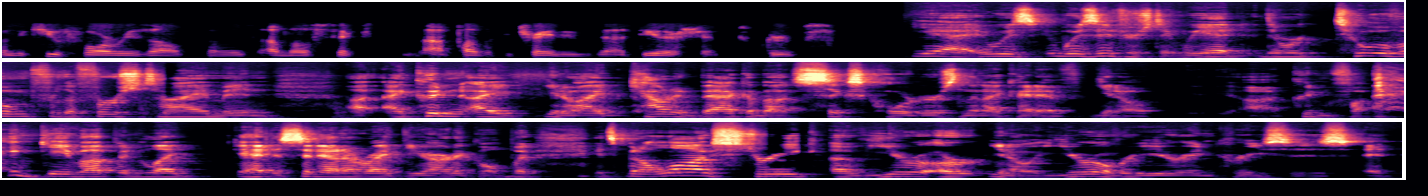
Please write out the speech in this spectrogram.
from the Q4 results of those, of those six uh, publicly traded uh, dealership groups. Yeah, it was it was interesting. We had there were two of them for the first time, and I, I couldn't. I you know I counted back about six quarters, and then I kind of you know uh, couldn't find, gave up and like had to sit down and write the article. But it's been a long streak of year or you know year over year increases at,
